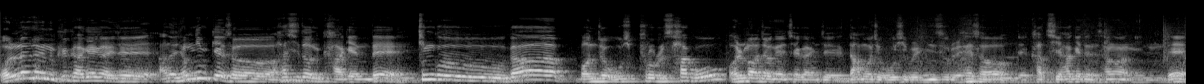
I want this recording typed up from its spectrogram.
원래는 그 가게가 이제 아는 형님께서 하시던 가게인데 친구가 먼저 50%를 사고 얼마 전에 제가 이제 나머지 50을 인수를 해서 이제 같이 하게 된 상황이 있는데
